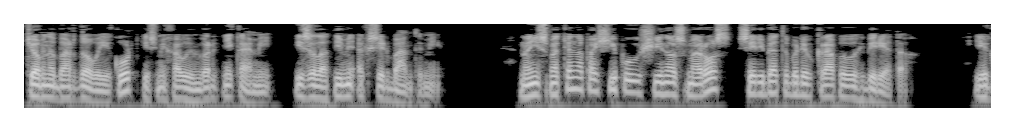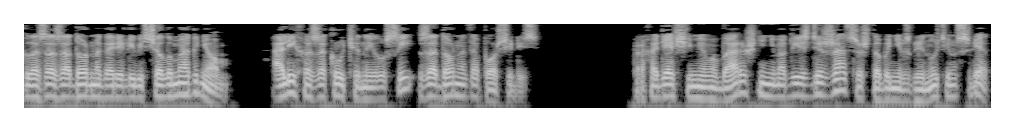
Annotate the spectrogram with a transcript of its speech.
темно-бордовые куртки с меховыми воротниками и золотыми аксельбантами. Но, несмотря на пощипывающий нос мороз, все ребята были в краповых беретах. Их глаза задорно горели веселым огнем, а лихо закрученные усы задорно топорщились. Проходящие мимо барышни не могли сдержаться, чтобы не взглянуть им вслед.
